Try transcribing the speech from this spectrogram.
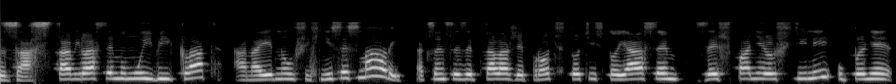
zastavila jsem můj výklad a najednou všichni se smáli. Tak jsem se zeptala, že proč, totiž to já jsem ze španělštiny úplně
